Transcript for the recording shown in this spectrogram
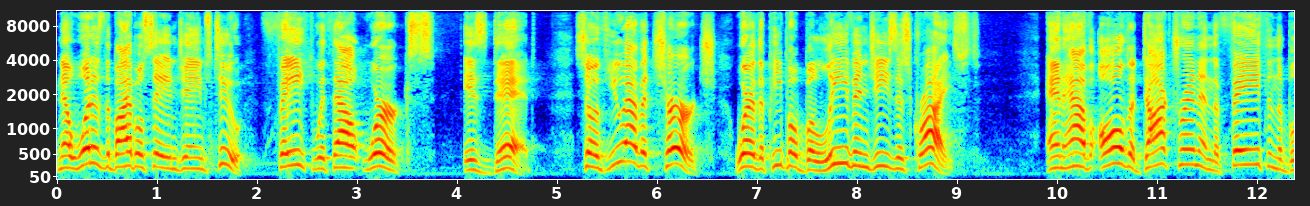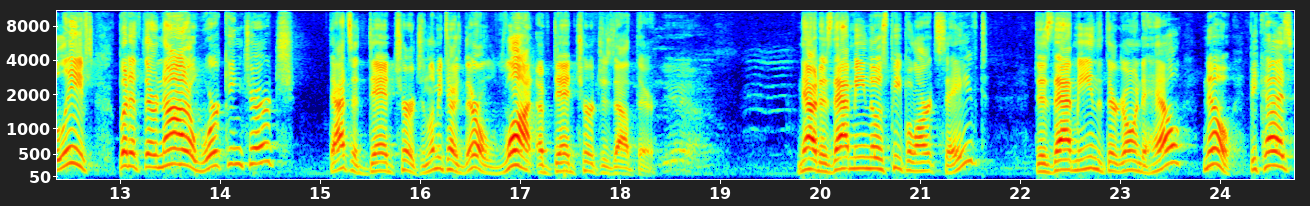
Now, what does the Bible say in James 2? Faith without works is dead. So if you have a church where the people believe in Jesus Christ and have all the doctrine and the faith and the beliefs, but if they're not a working church, That's a dead church. And let me tell you, there are a lot of dead churches out there. Now, does that mean those people aren't saved? Does that mean that they're going to hell? No, because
